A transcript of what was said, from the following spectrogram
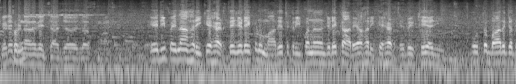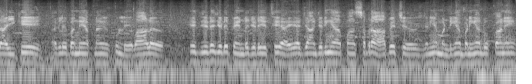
ਕਿਹੜੇ ਪਿੰਡਾਂ ਦੇ ਵਿੱਚ ਅੱਜ ਇਹਦਾ ਪਹੁੰਚਦਾ ਇਹ ਜੀ ਪਹਿਲਾਂ ਹਰੀਕੇ ਹੈਡ ਤੇ ਜਿਹੜੇ ਘੜੂਮਾ ਦੇ ਤਕਰੀਬਨ ਜਿਹੜੇ ਘਰ ਆ ਹਰੀਕੇ ਹੈਡ ਤੇ ਬੈਠੇ ਆ ਜੀ। ਉਸ ਤੋਂ ਬਾਅਦ ਗਦਾਈ ਕੇ ਅਗਲੇ ਬੰਨੇ ਆਪਣਾ ਘੁੱਲੇਵਾਲ ਇਹ ਜਿਹੜੇ ਜਿਹੜੇ ਪਿੰਡ ਜਿਹੜੇ ਇੱਥੇ ਆਏ ਆ ਜਾਂ ਜਿਹੜੀਆਂ ਆਪਾਂ ਸਭਰਾ ਵਿੱਚ ਜਿਹੜੀਆਂ ਮੰਡੀਆਂ ਬਣੀਆਂ ਲੋਕਾਂ ਨੇ,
